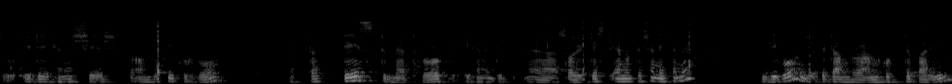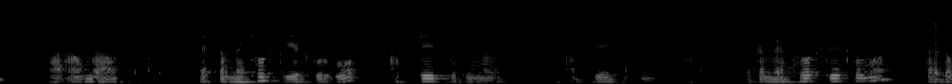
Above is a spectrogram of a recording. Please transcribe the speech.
তো এটা এখানে শেষ। তো আমরা কি করব? একটা টেস্ট মেথড এখানে সরি টেস্ট অ্যানোটেশন এখানে দিব যাতে এটা আমরা রান করতে পারি। আর আমরা একটা মেথড ক্রিয়েট করব আপডেট বুকিং নামে। আপডেট বুকিং একটা মেথড ক্রিয়েট করলাম, তার একটা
